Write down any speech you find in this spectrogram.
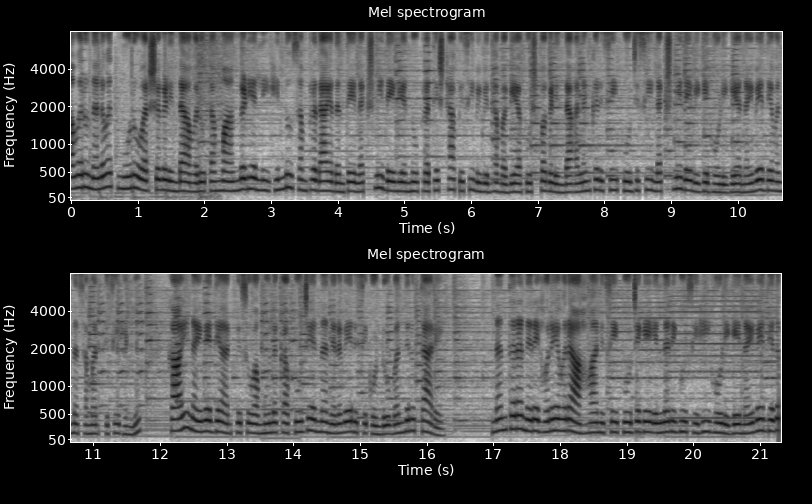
ಅವರು ನಲವತ್ಮೂರು ವರ್ಷಗಳಿಂದ ಅವರು ತಮ್ಮ ಅಂಗಡಿಯಲ್ಲಿ ಹಿಂದೂ ಸಂಪ್ರದಾಯದಂತೆ ಲಕ್ಷ್ಮೀ ದೇವಿಯನ್ನು ಪ್ರತಿಷ್ಠಾಪಿಸಿ ವಿವಿಧ ಬಗೆಯ ಪುಷ್ಪಗಳಿಂದ ಅಲಂಕರಿಸಿ ಪೂಜಿಸಿ ಲಕ್ಷ್ಮೀ ದೇವಿಗೆ ಹೋಳಿಗೆಯ ನೈವೇದ್ಯವನ್ನು ಸಮರ್ಪಿಸಿ ಹಣ್ಣು, ಕಾಯಿ ನೈವೇದ್ಯ ಅರ್ಪಿಸುವ ಮೂಲಕ ಪೂಜೆಯನ್ನ ನೆರವೇರಿಸಿಕೊಂಡು ಬಂದಿರುತ್ತಾರೆ. ನಂತರ ನೆರೆಹೊರೆಯವರ ಆಹ್ವಾನಿಸಿ ಪೂಜೆಗೆ ಎಲ್ಲರಿಗೂ ಸಿಹಿ ಹೋಳಿಗೆ ನೈವೇದ್ಯದ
